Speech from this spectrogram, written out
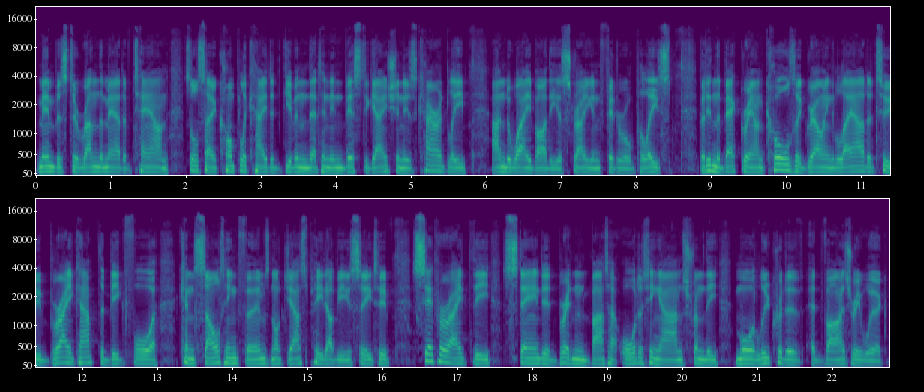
members to run them out of town. It's also complicated given that an investigation is currently underway by the Australian Federal Police. But in the background, calls are growing louder to break up the big four consulting firms, not just PwC, to separate the standard bread and butter auditing arms from the more lucrative advisory work.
